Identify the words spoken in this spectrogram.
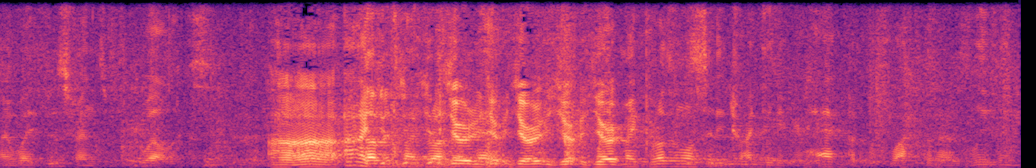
my wife is friends with Wellix. Ah, ah, you're, you're, you're, you're, you're, My brother-in-law said he tried to get your hat, but it was locked when I was leaving.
